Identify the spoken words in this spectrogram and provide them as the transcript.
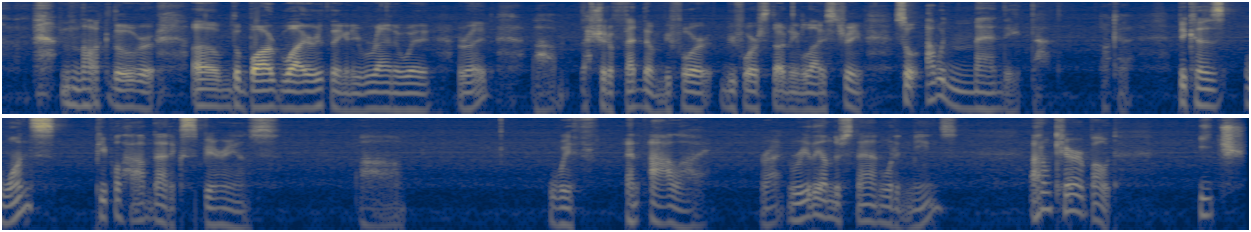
knocked over um, the barbed wire thing and he ran away right? Um, I should have fed them before before starting live stream. So I would mandate that okay? Because once people have that experience um, with an ally right really understand what it means I don't care about each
